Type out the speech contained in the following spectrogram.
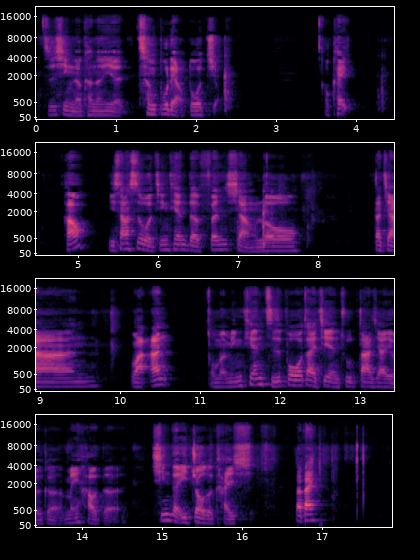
执行了，可能也撑不了多久。OK，好，以上是我今天的分享喽，大家晚安，我们明天直播再见，祝大家有一个美好的新的一周的开始，拜拜。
